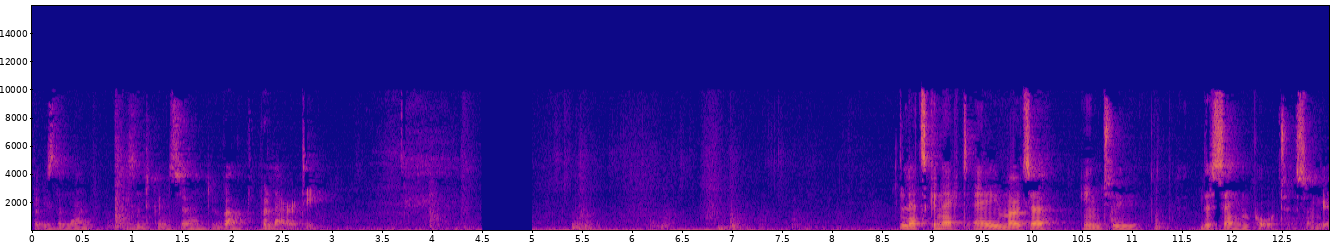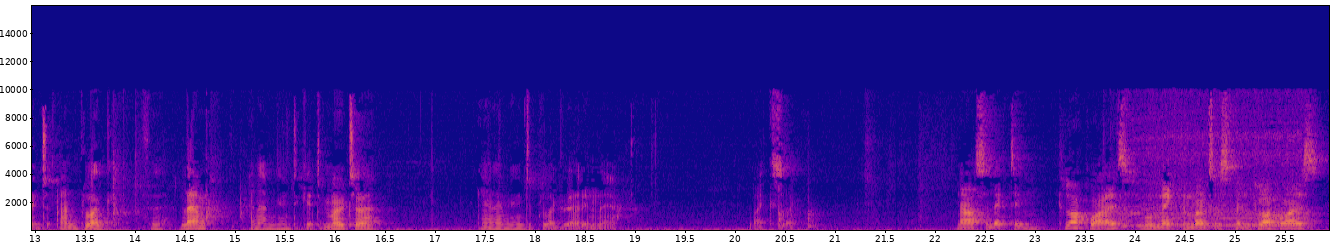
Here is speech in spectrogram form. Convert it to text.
because the lamp isn't concerned about polarity. Let's connect a motor into the same port. So I'm going to unplug the lamp and I'm going to get a motor and I'm going to plug that in there like so. Now selecting clockwise will make the motor spin clockwise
